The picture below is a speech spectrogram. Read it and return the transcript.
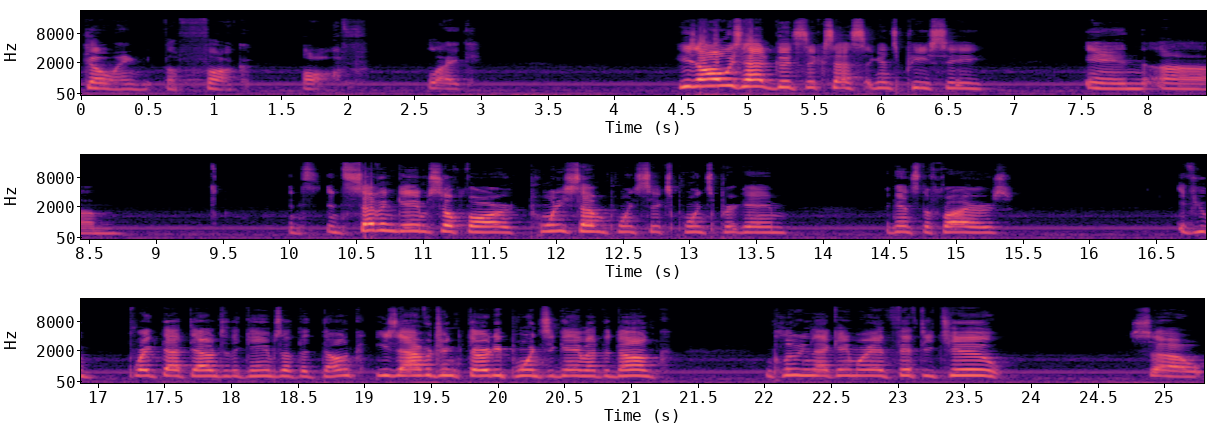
going the fuck off. Like he's always had good success against PC in um in, in seven games so far, 27.6 points per game against the Friars. If you break that down to the games at the dunk, he's averaging 30 points a game at the dunk, including that game where he had 52. So,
